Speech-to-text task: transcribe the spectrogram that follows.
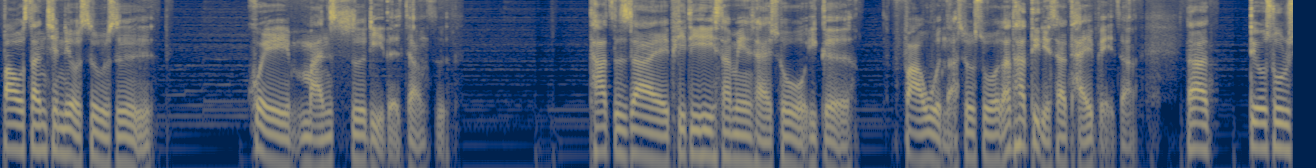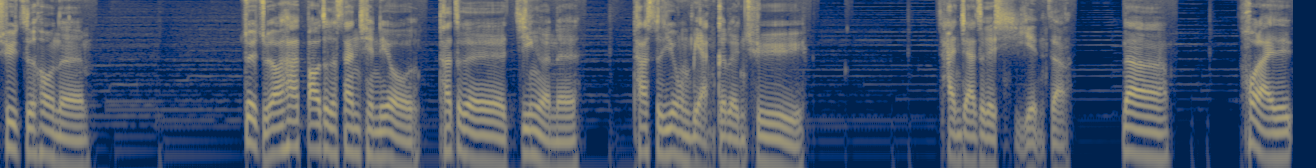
包三千六是不是会蛮失礼的这样子？他是在 PTT 上面才做一个发问啊，就说那他地点是在台北这样，那丢出去之后呢，最主要他包这个三千六，他这个金额呢，他是用两个人去参加这个喜宴这样，那。后来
